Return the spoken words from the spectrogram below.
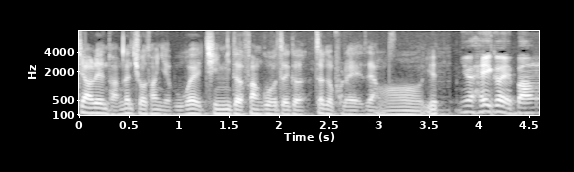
教练团跟球团也不会轻易的放过这个这个 play 这样子。哦，也因为黑哥也帮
